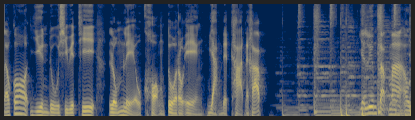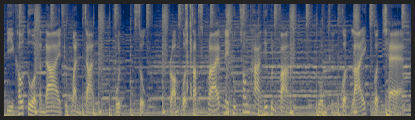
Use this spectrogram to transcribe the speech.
แล้วก็ยืนดูชีวิตที่ล้มเหลวของตัวเราเองอย่างเด็ดขาดนะครับ อย่าลืมกลับมาเอาดีเข้าตัวกันได้ทุกวันจันทร์ พุธศุกร์พร้อมกด subscribe ในทุกช่องทางที่คุณฟัง รวมถึงกดไลค์กดแชร์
